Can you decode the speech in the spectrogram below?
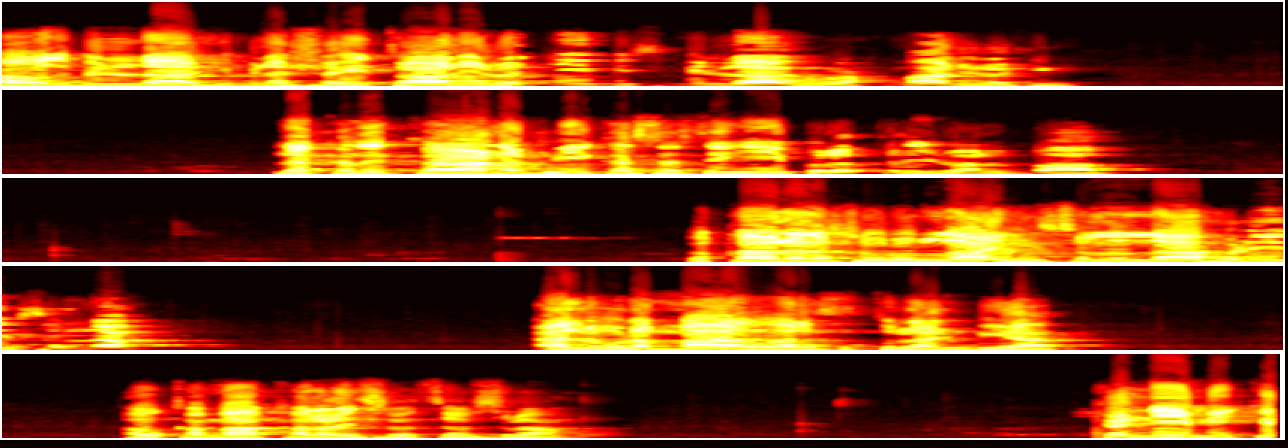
أعوذ بالله من الشيطان الرجيم بسم الله الرحمن الرحيم لقد كان في قصصه عبرة للألباب وقال رسول الله صلى الله عليه وسلم العلماء ورثة الأنبياء அவுக்கமா கலாலை சுவத்தலாம் கண்ணியமிக்க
